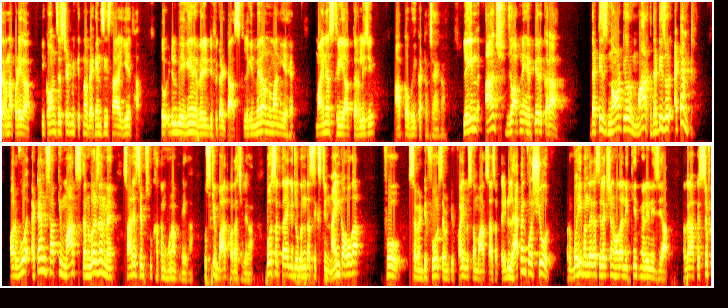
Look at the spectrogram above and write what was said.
करना पड़ेगा कि कौन से स्टेट में कितना वैकेंसीज था ये था। तो it will be again a very difficult task लेकिन मेरा अनुमान ये है माइनस थ्री आप कर लीजिए आपका वही कट ऑफ़ जाएगा। लेकिन आज जो आपने अपियर करा that is not your mark that is your attempt और वो अटेम्प्ट आपके मार्क्स कन्वर्जन में सारे शिफ्ट को खत्म होना पड़ेगा। उसके बाद पता चलेगा। हो सकता है कि जो बंदा 69 का होगा, वो 74 75 उसका मार्क्स आ सकता है। It will happen for sure और वही बंदे का सिलेक्शन होगा, लिखित में ले लीजिए आप। अगर आपके सिर्फ़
